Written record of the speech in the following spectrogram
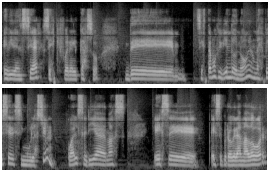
evidenciar, si es que fuera el caso, de si estamos viviendo o no en una especie de simulación. ¿Cuál sería además ese, ese programador?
